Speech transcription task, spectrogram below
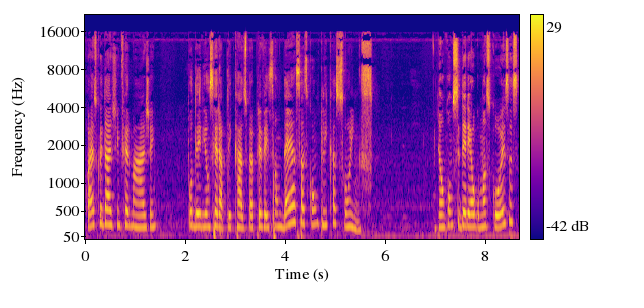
Quais cuidados de enfermagem poderiam ser aplicados para a prevenção dessas complicações? Então, considerei algumas coisas.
